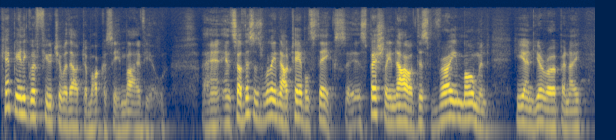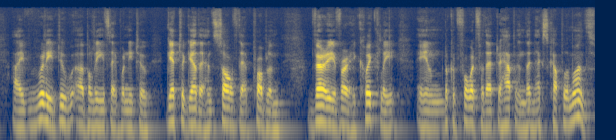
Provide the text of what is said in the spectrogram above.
Can't be any good future without democracy, in my view. And, and, so this is really now table stakes, especially now at this very moment here in Europe. And I, I really do uh, believe that we need to get together and solve that problem very, very quickly. And looking forward for that to happen in the next couple of months.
